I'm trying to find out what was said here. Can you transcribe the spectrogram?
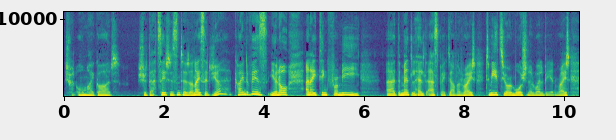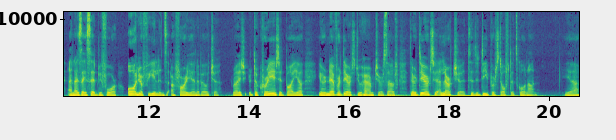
She went, "Oh my God." sure that's it isn't it and i said yeah it kind of is you know and i think for me uh, the mental health aspect of it, right? To me, it's your emotional well-being, right? And as I said before, all your feelings are for you and about you, right? They're created by you. You're never there to do harm to yourself. They're there to alert you to the deeper stuff that's going on. Yeah.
